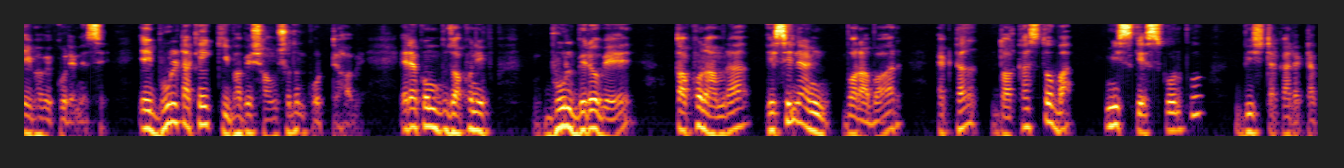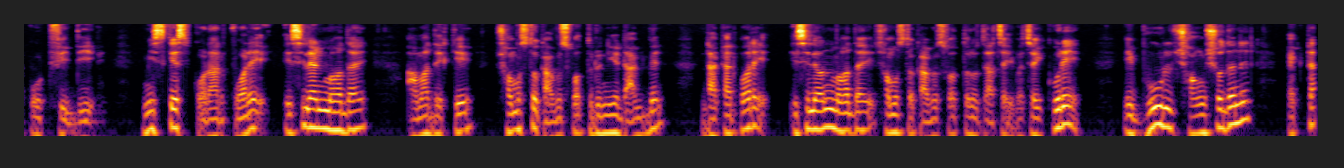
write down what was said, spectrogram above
এইভাবে করে নেছে এই ভুলটাকে কীভাবে সংশোধন করতে হবে? এরকম যখনই ভুল বেরোবে, তখন আমরা এসিল্যান্ড বরাবর একটা দরখাস্ত বা মিসকেস করব, বিশ টাকার একটা কোর্ট ফি দিয়ে। মিসকেস করার পরে এসিল্যান্ড মহোদয় আমাদেরকে সমস্ত কাগজপত্র নিয়ে ডাকবেন। ডাকার পরে এসিল্যান্ড মহোদয় সমস্ত কাগজপত্র যাচাই বাছাই করে এই ভুল সংশোধনের একটা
